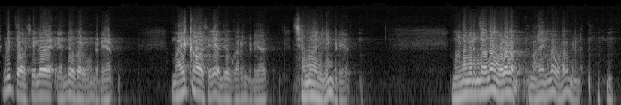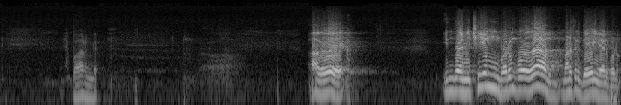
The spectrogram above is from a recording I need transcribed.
சுளுத்தி அவசியில் எந்த விகாரமும் கிடையாது. மயக்க அவசியில் எந்த உட்காரமும் கிடையாது. சமாதியிலையும் கிடையாது. மனம் இருந்தால் தான் உலகம். மனம் இல்லை உலகம் இல்லை. பாருங்க. ஆகவே இந்த நிச்சயம் வரும்போது தான் மனசுக்கு தைரியம் ஏற்படும்.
